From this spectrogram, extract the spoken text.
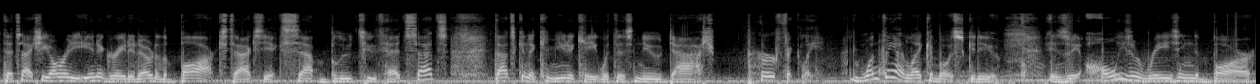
that's actually already integrated out of the box to actually accept bluetooth headsets. That's going to communicate with this new dash perfectly one thing I like about Ski-Doo is they always are raising the bar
